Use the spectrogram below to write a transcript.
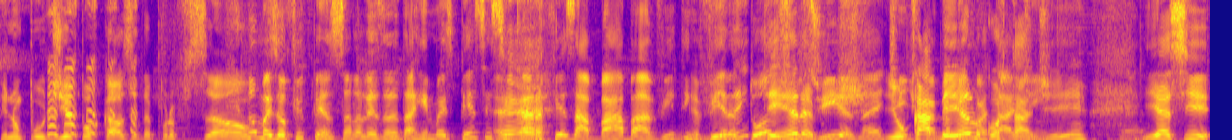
e não podia por causa da profissão. Não, mas eu fico pensando, a Alessandra tá rindo, mas pensa esse É. cara fez a barba a vida A inteira, vida todos inteira, os dias, né? E Tinha o ficar com cabelo cortadinho. cortadinho. E assim,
